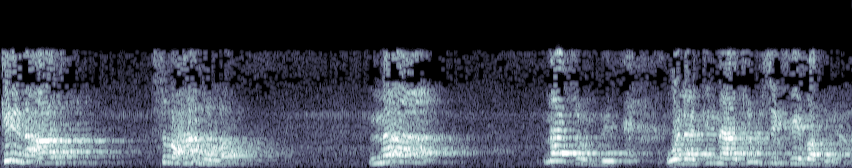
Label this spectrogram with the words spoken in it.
كين أرض سبحان الله ما ما تنبت ولكنها تمسك في بطنها.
